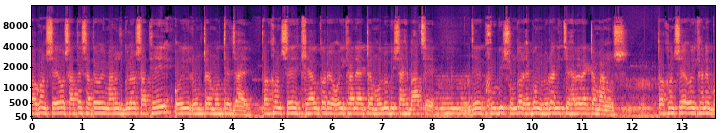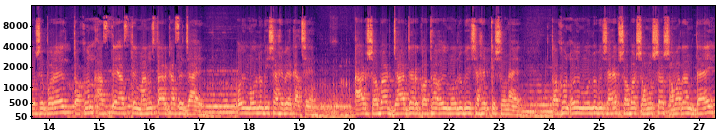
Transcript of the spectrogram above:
তখন সেও সাথে সাথে ওই মানুষগুলোর সাথে ওই রুমটার মধ্যে যায়। তখন সে খেয়াল করে ওইখানে একটা মৌলবী সাহেব আছে, যে খুবই সুন্দর এবং নুরানি চেহারার একটা মানুষ। তখন সে ওইখানে বসে পড়ে, তখন আস্তে আস্তে মানুষ তার কাছে যায়, ওই মৌলবী সাহেবের কাছে। আর সবার যার যার কথা ওই মৌলবী সাহেবকে শোনায়। তখন ওই মৌলবী সাহেব সবার সমস্যার সমাধান দেয়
